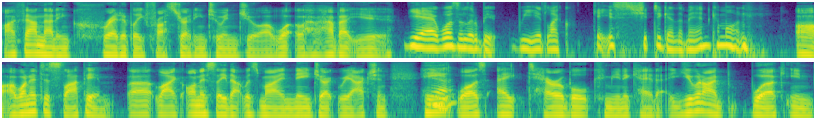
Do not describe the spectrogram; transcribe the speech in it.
I found that incredibly frustrating to endure. What, how about you? Yeah, it was a little bit weird. Like, get your shit together, man. Come on. Oh, I wanted to slap him. Uh, like, honestly, that was my knee jerk reaction. He Yeah. was a terrible communicator. You and I work in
